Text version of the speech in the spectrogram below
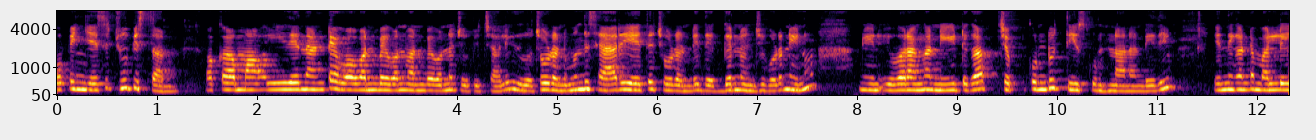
ఓపెన్ చేసి చూపిస్తాను. ఒక మా ఇదేంటంటే one by one one by one చూపించాలి. ఇదిగో చూడండి ముందు శారీ అయితే చూడండి దగ్గర నుంచి కూడా నేను నేను వివరంగా నీట్గా చెప్పుకుంటూ తీసుకుంటున్నానండి ఇది. ఎందుకంటే మళ్ళీ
